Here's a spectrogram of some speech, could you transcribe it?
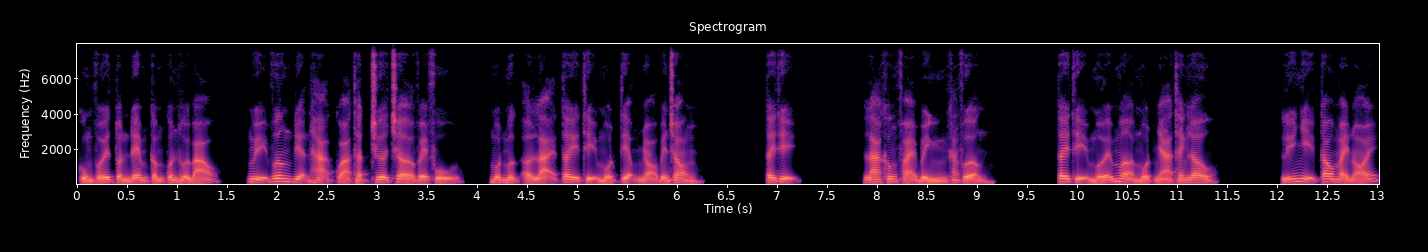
cùng với tuần đêm cấm quân hồi báo, Ngụy Vương điện hạ quả thật chưa trở về phủ, một mực ở lại Tây thị một tiệm nhỏ bên trong. Tây thị là không phải Bình Khang phường. Tây thị mới mở một nhà thanh lâu. Lý Nhị cao mày nói,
